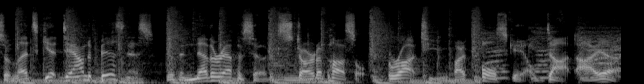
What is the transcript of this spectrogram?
So let's get down to business with another episode of Startup Hustle brought to you by Fullscale.io.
